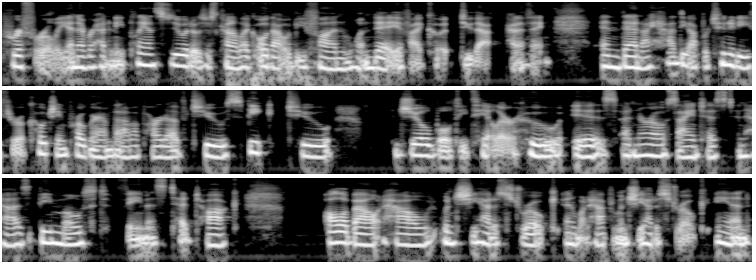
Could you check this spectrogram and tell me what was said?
peripherally. I never had any plans to do it. It was just kind of like, oh, that would be fun one day if I could do that kind of mm-hmm. thing. And then I had the opportunity through a coaching program that I'm a part of to speak to Jill Bolte Taylor, who is a neuroscientist and has the most famous TED talk all about how when she had a stroke and what happened when she had a stroke. And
